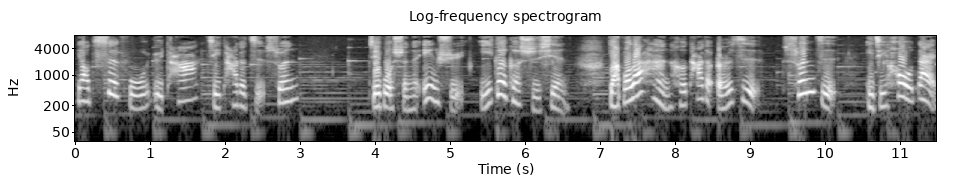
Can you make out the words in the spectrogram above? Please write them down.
要赐福与他及他的子孙。结果，神的应许一个个实现，亚伯拉罕和他的儿子、孙子以及后代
